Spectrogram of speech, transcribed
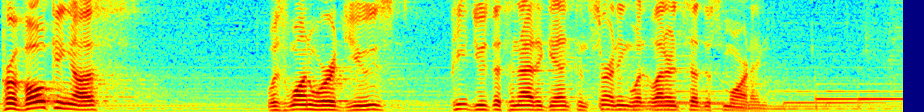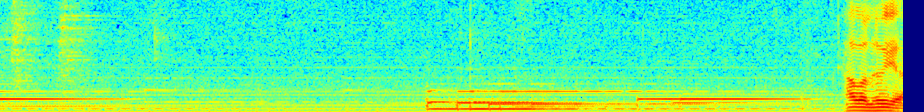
Provoking us was one word used. Pete used it tonight again concerning what Leonard said this morning. Hallelujah.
